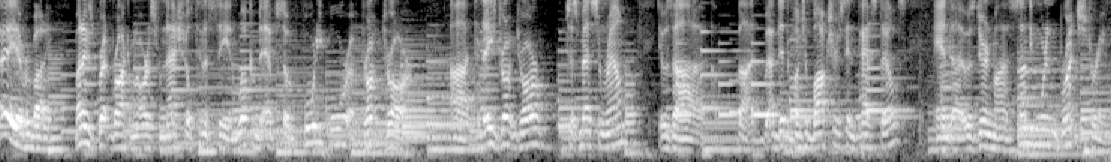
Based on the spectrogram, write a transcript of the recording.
Hey everybody, my name is Brett Brock. I'm an artist from Nashville, Tennessee, and welcome to episode 44 of Drunk Drawer. Uh, today's Drunk Drawer, just messing around. It was, uh, uh, I did a bunch of boxers in pastels, and uh, it was during my Sunday morning brunch stream,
